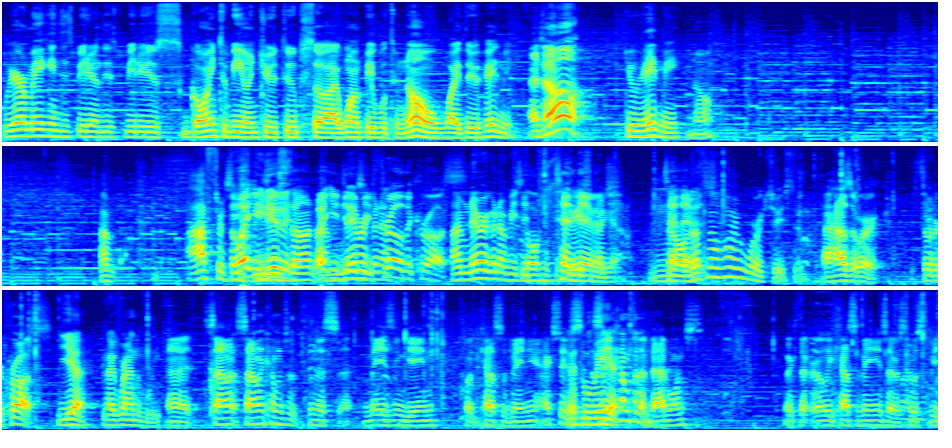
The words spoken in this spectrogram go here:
We are making this video and this video is going to be on YouTube, so I want people to know why do you hate me? I don't. You hate me. No. I'm, after So this video is done, what I'm you do never is you gonna. throw the cross. I'm never gonna be See, talking to 10 Jason damage. again. 10 no, that's not how it works, Jason. Uh, how's it work? You throw the cross. Yeah, like randomly. Uh, Simon, Simon comes from this amazing game called Castlevania. Actually, does, does Castlevania. it come from the bad ones? Like the early Castlevanias that were supposed to be.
